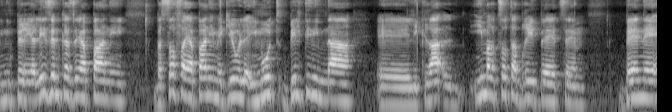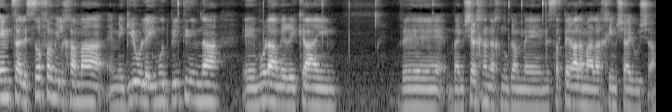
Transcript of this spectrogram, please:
מין אימפריאליזם כזה יפני. בסוף היפנים הגיעו לעימות בלתי נמנע אה, לקרא, עם ארצות הברית בעצם, בין אה, אמצע לסוף המלחמה הם הגיעו לעימות בלתי נמנע אה, מול האמריקאים ובהמשך אנחנו גם נספר על המהלכים שהיו שם.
